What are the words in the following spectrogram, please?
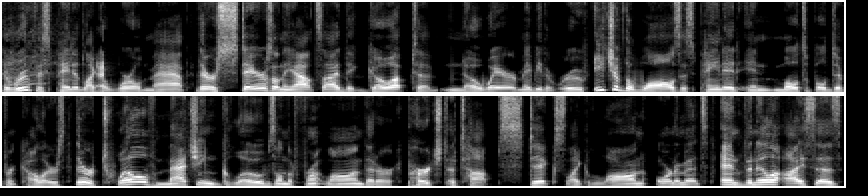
The roof is painted like a world map. There are stairs on the outside that go up to nowhere, maybe the roof. Each of the walls is painted in multiple different colors. There are 12 matching globes on the front lawn that are perched atop sticks like lawn ornaments. And Vanilla Ice says,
